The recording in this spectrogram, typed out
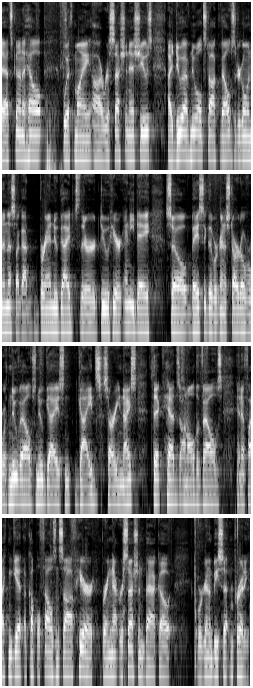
that's going to help with my uh, recession issues. I do have new old stock valves that are going in this. I got brand new guides that are due here any day. So basically, we're going to start over with new valves, new guides, guides. Sorry, nice thick heads on all the valves. And if I can get a couple thousandths off here, bring that recession back out, we're going to be setting pretty.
